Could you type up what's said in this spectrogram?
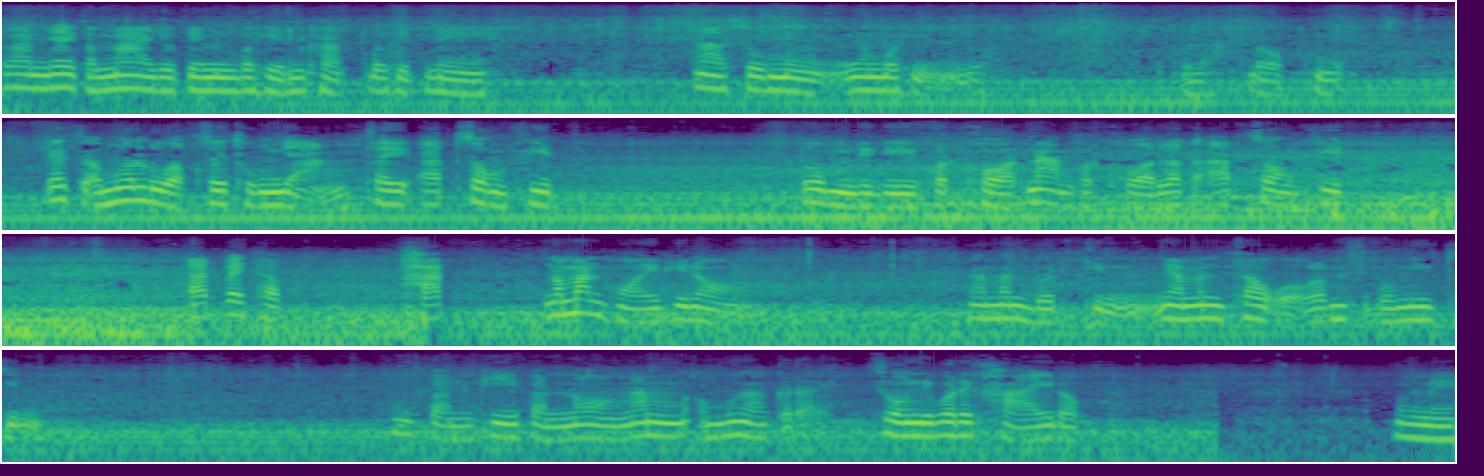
บ้านยายกับมาอยู่เป็นมันบ่เห็นคักบ่เห็ดแน่หน้าสูมือยังบ่เห็นอยู่เวลาดอกเห็ดยายจะเอาเมื่อลวกใส่ถุงยางใส่อัดส่องฟิตต้มดีๆขอดๆน้ำขอดๆแล้วก็อัดส่องฟิตอัดไว้ทับ พัดน้ำมันหอยพี่น้องน้ำมันเบิดกลิ่นเนี่ยมันเศร้าออกแล้วมันสิบ่มีกลิ่นปั่นพี่ปั่นน้องน้ำเอาเมื่อก็ได้ช่วงนี้บ่ได้ขายดอกเมื่อนี้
